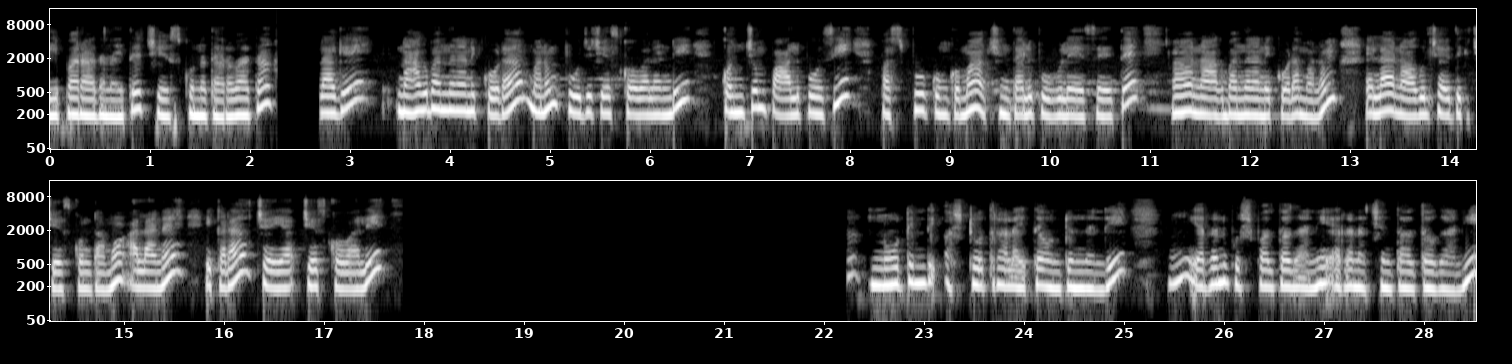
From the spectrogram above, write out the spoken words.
దీపారాధన అయితే చేసుకున్న తర్వాత అలాగే నాగబంధనానికి కూడా మనం పూజ చేసుకోవాలండి. కొంచెం పాలు పోసి పసుపు కుంకుమ అక్షింతాలు పువ్వులు వేసి అయితే నాగబంధనానికి కూడా మనం ఎలా నాగుల చవితికి చేసుకుంటామో అలానే ఇక్కడ చేయ చేసుకోవాలి. నూటెనిమిది అష్టోత్తరాలు అయితే ఉంటుందండి ఎర్రని పుష్పాలతో కానీ ఎర్ర నక్షంతాలతో కానీ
